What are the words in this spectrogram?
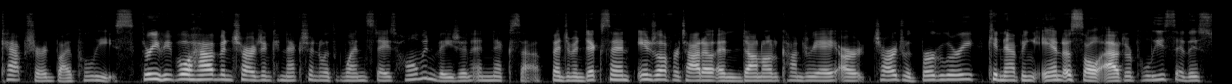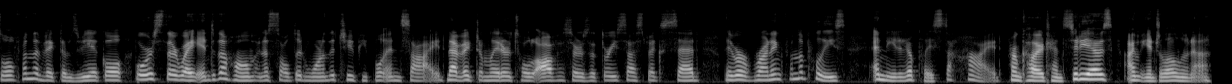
captured by police. Three people have been charged in connection with Wednesday's home invasion in Nixa. Benjamin Dixon, Angela Furtado, and Donald Condrier are charged with burglary, kidnapping, and assault after police say they stole from the victim's vehicle, forced their way into the home, and assaulted one of the two people inside. That victim later told officers the three suspects said they were running from the police and needed a place to hide. From KOLR 10 Studios, I'm Angela Luna.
